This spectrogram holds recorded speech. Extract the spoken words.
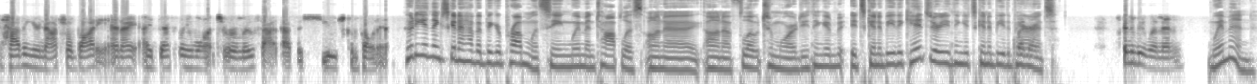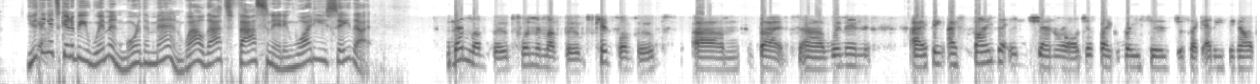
having your natural body. And I, I, definitely want to remove that. That's a huge component. Who do you think is going to have a bigger problem with seeing women topless on a on a float tomorrow? Do you think it's going to be the kids, or do you think it's going to be the parents? Women. It's going to be women. Women. You yeah. think it's going to be women more than men? Wow, that's fascinating. Why do you say that? Men love boobs. Women love boobs. Kids love boobs. Um, but uh, women. I think I find that in general, just like races, just like anything else,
